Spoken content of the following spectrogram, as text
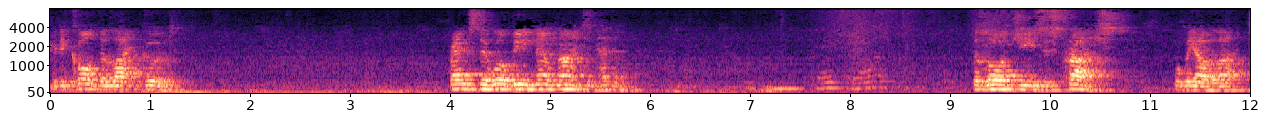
But he called the light good. Friends, there will be no night in heaven. the Lord Jesus Christ will be our light.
